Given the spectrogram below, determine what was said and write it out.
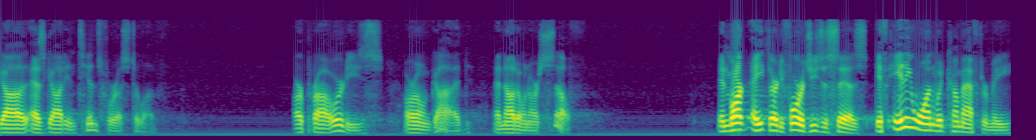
God, as God intends for us to love. Our priorities are on God and not on ourselves. In Mark 8:34 Jesus says, "If anyone would come after me,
